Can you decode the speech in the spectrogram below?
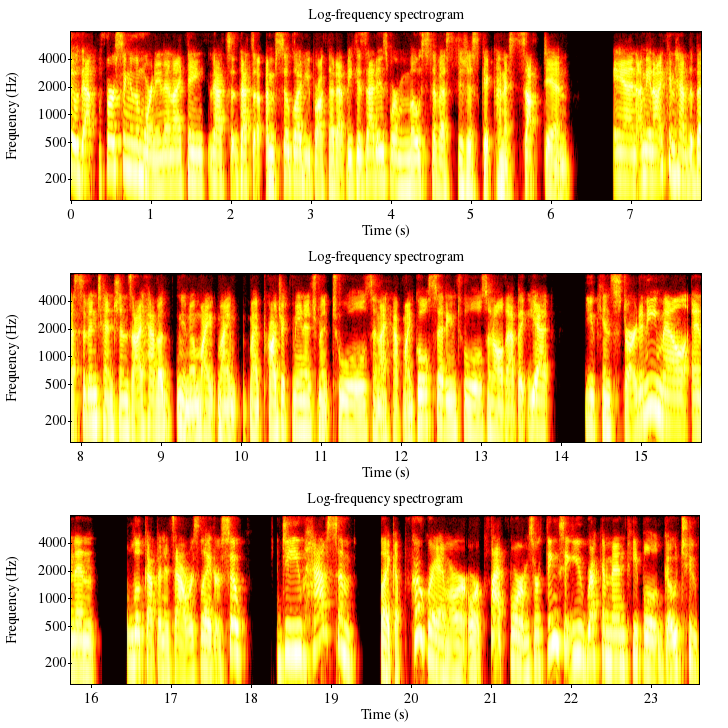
so that first thing in the morning, and I think that's that's I'm so glad you brought that up because that is where most of us just get kind of sucked in. And I mean, I can have the best of intentions. I have a, you know, my my my project management tools and I have my goal setting tools and all that, but yet you can start an email and then look up and it's hours later. So, do you have some like a program or or platforms or things that you recommend people go to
